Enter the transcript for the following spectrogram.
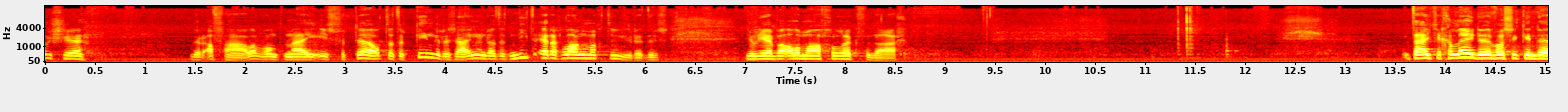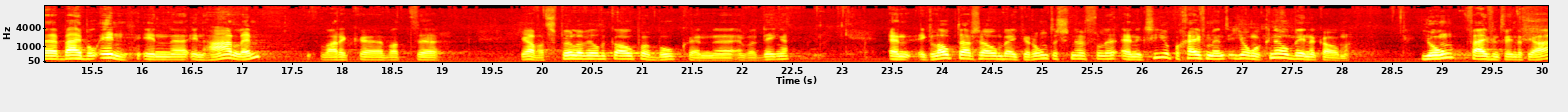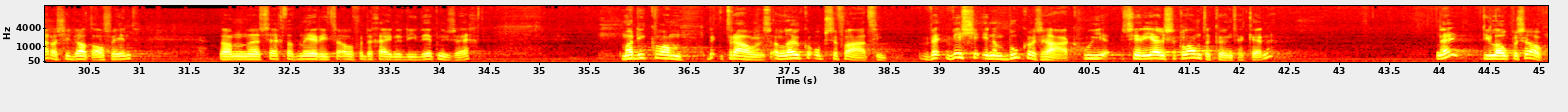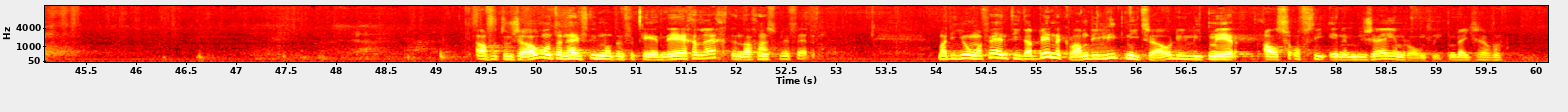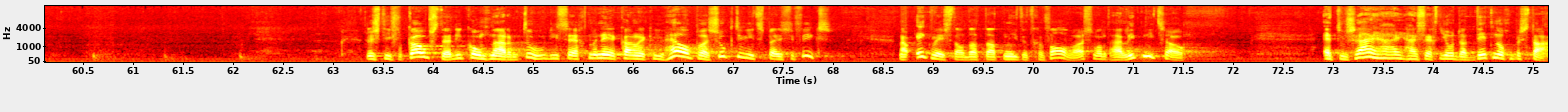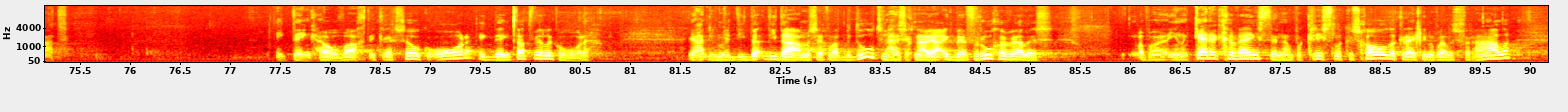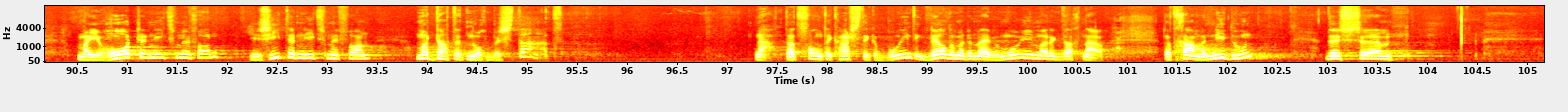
horloge eraf halen, want mij is verteld dat er kinderen zijn en dat het niet erg lang mag duren. Dus jullie hebben allemaal geluk vandaag. Een tijdje geleden was ik in de Bijbel in, in, uh, in Haarlem, waar ik uh, wat, uh, ja, wat spullen wilde kopen, boek en, en wat dingen. En ik loop daar zo een beetje rond te snuffelen en ik zie op een gegeven moment een jonge knul binnenkomen. Jong, 25 jaar, als je dat al vindt, dan uh, zegt dat meer iets over degene die dit nu zegt. Maar die kwam, trouwens, een leuke observatie. Wist je in een boekenzaak hoe je serieuze klanten kunt herkennen? Nee? Die lopen zo. Af en toe zo, want dan heeft iemand een verkeerd neergelegd en dan gaan ze weer verder. Maar die jonge vent die daar binnenkwam, die liep niet zo. Die liep meer alsof hij in een museum rondliep. Een beetje zo van... Dus die verkoopster die komt naar hem toe, die zegt, meneer, kan ik u helpen? Zoekt u iets specifieks? Nou, ik wist al dat dat niet het geval was, want hij liep niet zo. En toen zei hij, hij zegt, joh, dat dit nog bestaat. Ik denk, oh wacht, ik krijg zulke oren, ik denk, dat wil ik horen. Ja, die, die, dame zegt, wat bedoelt u? Hij zegt, nou ja, ik ben vroeger wel eens op in een kerk geweest en op een christelijke school, daar kreeg je nog wel eens verhalen. Maar je hoort er niets meer van, je ziet er niets meer van, maar dat het nog bestaat. Nou, dat vond ik hartstikke boeiend. Ik wilde me ermee bemoeien, maar ik dacht, nou, dat gaan we niet doen. Dus, um,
